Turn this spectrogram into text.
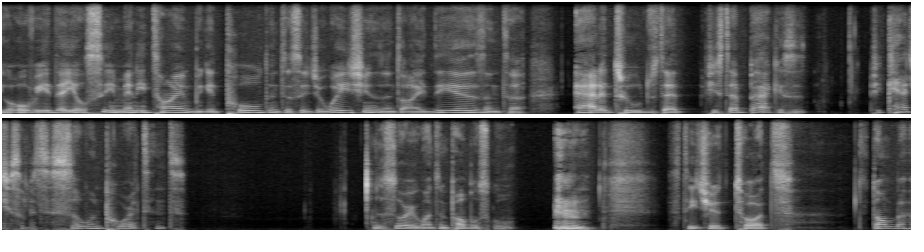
You go over your day, you'll see many times we get pulled into situations, into ideas, into attitudes that if you step back, is it, if you catch yourself, it's so important the story once in public school. this teacher taught, don't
